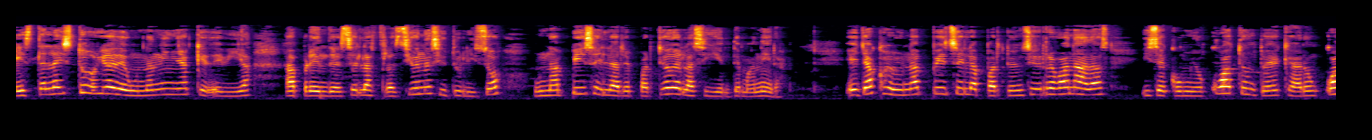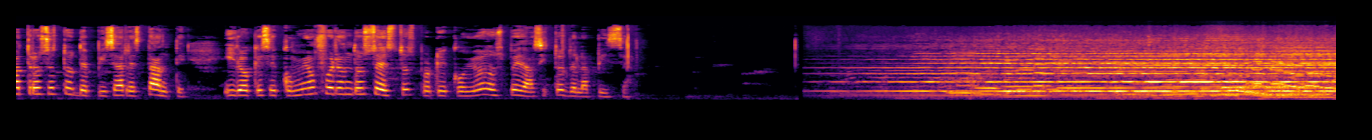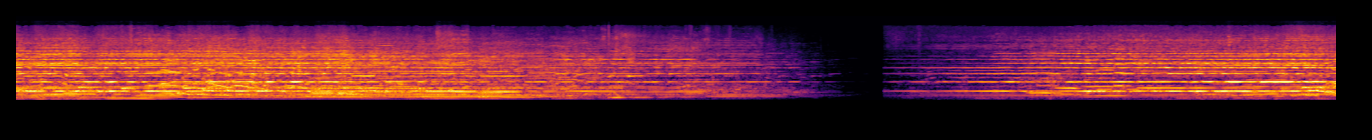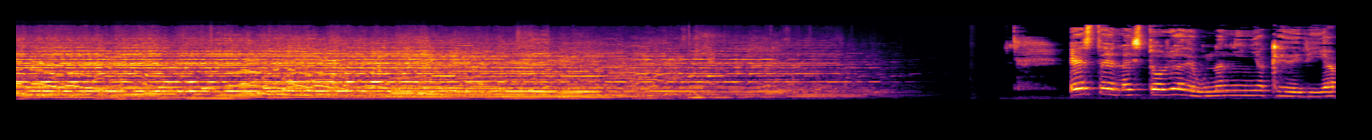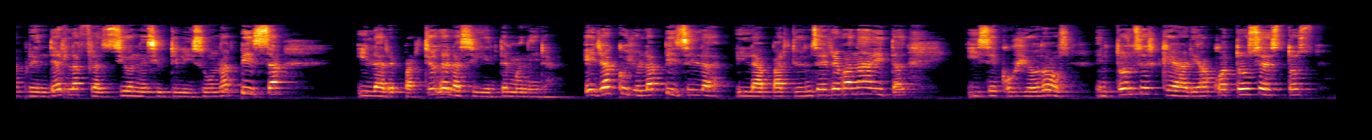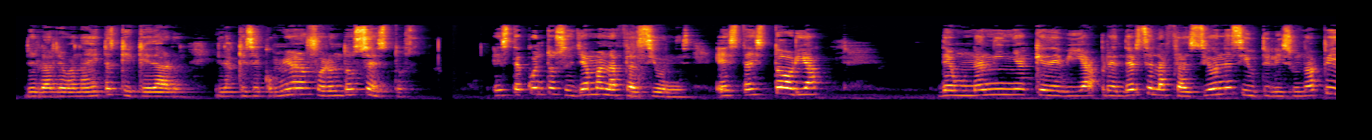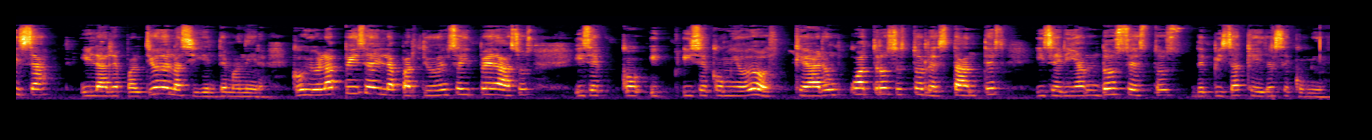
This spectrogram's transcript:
Esta es la historia de una niña que debía aprenderse las fracciones y utilizó una pizza y la repartió de la siguiente manera. Ella cogió una pizza y la partió en seis rebanadas y se comió cuatro, entonces quedaron cuatro cestos de pizza restante y lo que se comió fueron dos cestos porque cogió dos pedacitos de la pizza. Esta es la historia de una niña que debía aprender las fracciones y utilizó una pizza y la repartió de la siguiente manera. Ella cogió la pizza y la, y la partió en seis rebanaditas y se cogió dos. Entonces quedaría cuatro cestos de las rebanaditas que quedaron y las que se comieron fueron dos cestos. Este cuento se llama Las fracciones. Esta historia de una niña que debía aprenderse las fracciones y utilizó una pizza y la repartió de la siguiente manera. Cogió la pizza y la partió en seis pedazos y se, y, se comió dos. Quedaron cuatro cestos restantes y serían dos cestos de pizza que ella se comió.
